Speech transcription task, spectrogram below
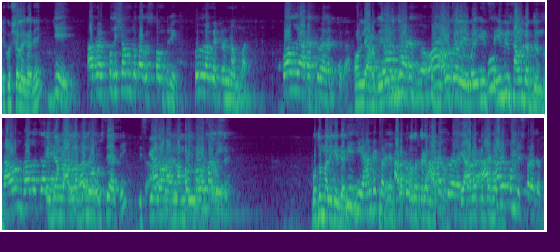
একুশ সালের গাড়ি? জি আপনার প্রতিষ্ঠান মতো কাগজ কমপ্লিট খুলনা মেট্রোর নাম্বার অনলি আটাত্তর হাজার টাকা। অনলি আরও এটা কিন্তু ভালো চলে ইঞ্জিন সাউন্ডের জন্য। সাউন্ড ভালো চলে এই যে আমরা আল্লাহ ভালো। মোটরসে আছি স্ক্রিনে দেওয়া নাম্বার ইমো হোয়াটসঅ্যাপ আছে। প্রথম মালিকের গাড়ি। জি জি হান্ড্রেড পার্সেন্ট আটাত্তর হাজার টাকা মাত্র। এই আরও একটা দেখাবো। আরও কম বেশ করা যাবে।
